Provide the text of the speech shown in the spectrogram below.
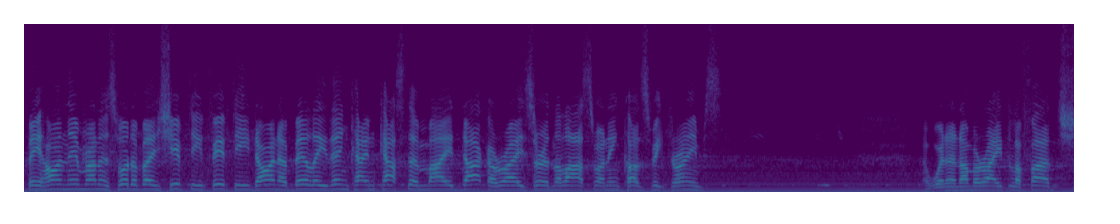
Behind them runners would have been Shifty 50, Dinah Billy. Then came Custom Made, Darker Razor, and the last one in Cosmic Dreams. Winner number eight, Lafarge.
